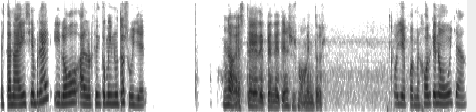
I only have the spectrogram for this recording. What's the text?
están ahí siempre y luego a los cinco minutos huyen. No, este depende, tiene sus momentos. Oye, pues mejor que no huya.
